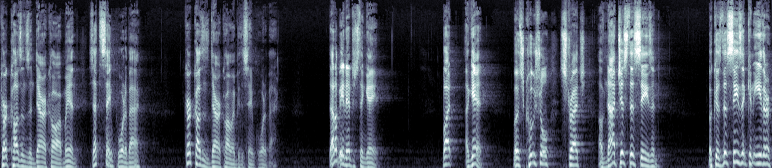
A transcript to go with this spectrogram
Kirk Cousins and Derek Carr, man, is that the same quarterback? Kirk Cousins and Derek Carr might be the same quarterback. That'll be an interesting game. But again, most crucial stretch of not just this season, because this season can either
